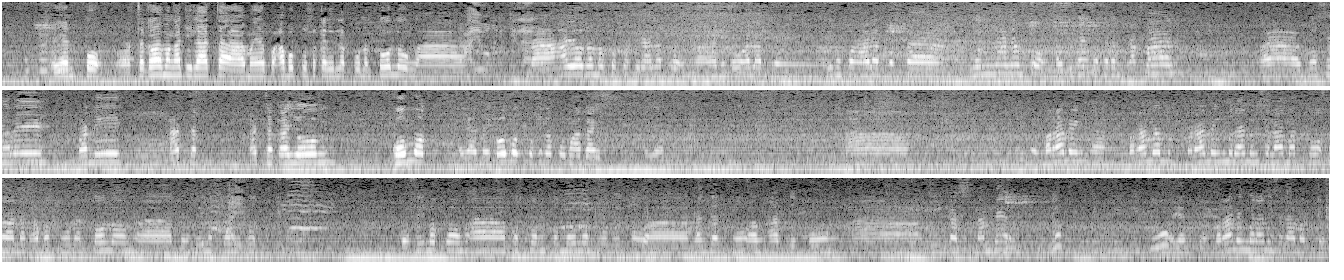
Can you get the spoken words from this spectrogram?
Ayan po. At saka mga dilata, ah, may paabot po sa kanila po ng tulong ah, Ayaw ang kilala. na ayaw na magpapakilala po. Na hindi ko alam kung sino pangalan basta yun nga lang po. Magbigay po sa ng trapal, ah, grocery, panig, at, at saka yung komot. Ayan, may komot po sila po mga guys. Ayan. Ah, maraming, ah, maraming, maraming, maraming salamat po sa nag-abot po ng tulong. Ah, kung sino po gusto, kung sino pong ah, gustong tumulong po dito, ah, nandyan po ang ating pong ah, Gcash number. Yup. Ayan po. Maraming maraming salamat po.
